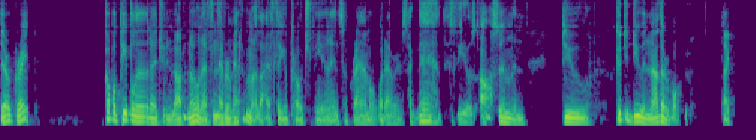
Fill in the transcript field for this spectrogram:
they're great. A couple of people that i do not know and i've never met in my life they approached me on instagram or whatever it's like man this video is awesome and do could you do another one? Like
